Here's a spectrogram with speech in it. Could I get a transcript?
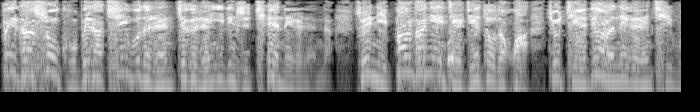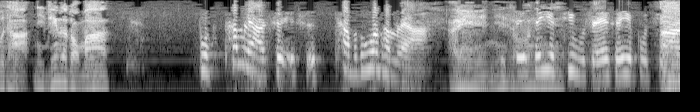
被他受苦、被他欺负的人，这个人一定是欠那个人的，所以你帮他念解节奏的话，就解掉了那个人欺负他，你听得懂吗？不，他们俩谁是差不多，他们俩哎，你怎么谁谁也欺负谁，谁也不欺负。啊？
